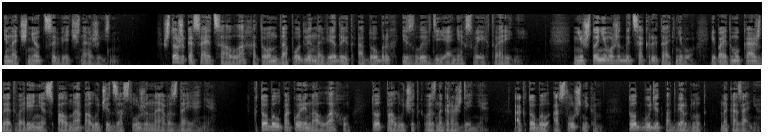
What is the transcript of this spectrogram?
и начнется вечная жизнь. Что же касается Аллаха, то Он доподлинно ведает о добрых и злых деяниях своих творений. Ничто не может быть сокрыто от Него, и поэтому каждое творение сполна получит заслуженное воздаяние. Кто был покорен Аллаху, тот получит вознаграждение, а кто был ослушником, тот будет подвергнут наказанию.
